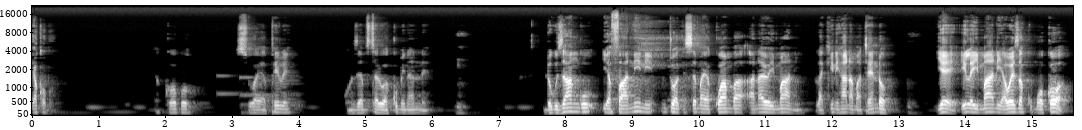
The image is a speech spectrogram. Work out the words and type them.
Yakobo. Yakobo sura ya pili kuanzia mstari wa kumi na nne. Ndugu zangu yafaa nini mtu akisema ya kwamba anayo imani lakini hana matendo? Je ile imani yaweza kumwokoa?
